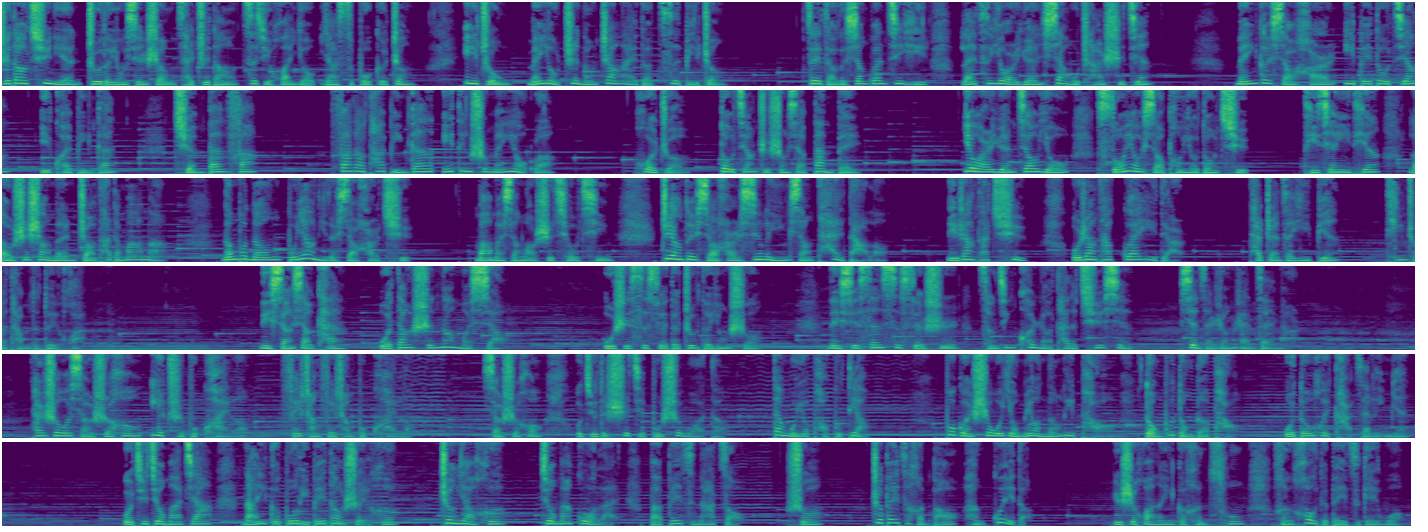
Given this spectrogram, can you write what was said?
直到去年，朱德庸先生才知道自己患有亚斯伯格症，一种没有智能障碍的自闭症。最早的相关记忆来自幼儿园下午茶时间，每一个小孩一杯豆浆，一块饼干，全班发，发到他饼干一定是没有了，或者豆浆只剩下半杯。幼儿园郊游，所有小朋友都去。提前一天，老师上门找他的妈妈，能不能不要你的小孩去？妈妈向老师求情，这样对小孩心理影响太大了。你让他去，我让他乖一点儿。他站在一边，听着他们的对话。你想想看，我当时那么小。五十四岁的朱德庸说：“那些三四岁时曾经困扰他的缺陷，现在仍然在那儿。”他说：“我小时候一直不快乐，非常非常不快乐。小时候，我觉得世界不是我的，但我又跑不掉。不管是我有没有能力跑，懂不懂得跑，我都会卡在里面。我去舅妈家拿一个玻璃杯倒水喝，正要喝，舅妈过来把杯子拿走，说：‘这杯子很薄，很贵的。’于是换了一个很粗、很厚的杯子给我。”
